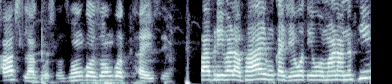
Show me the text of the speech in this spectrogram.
ખાસ લાગો છો. ઝોંગો ઝોંગો જ થાય છે. પાઘડી વાળા ભાઈ હું કઈ જેવો તેવો માણા નથી.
